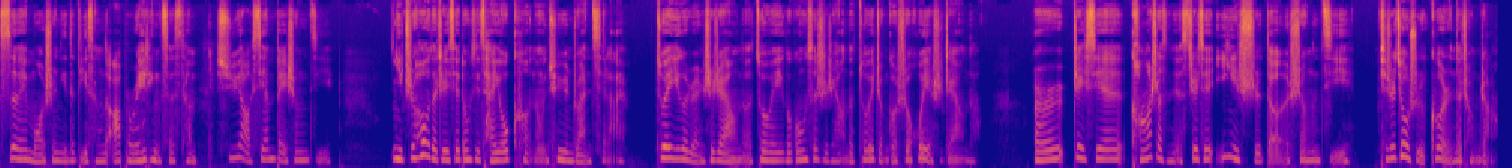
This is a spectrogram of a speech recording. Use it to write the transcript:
思维模式，你的底层的 operating system 需要先被升级，你之后的这些东西才有可能去运转起来。作为一个人是这样的，作为一个公司是这样的，作为整个社会也是这样的。而这些 consciousness 这些意识的升级，其实就是个人的成长，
